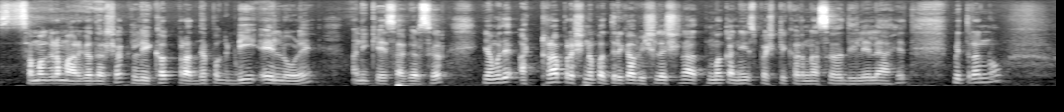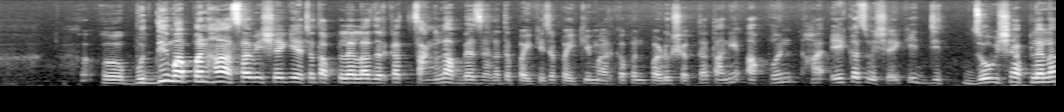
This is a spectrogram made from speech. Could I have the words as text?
समग्र मार्गदर्शक लेखक प्राध्यापक डी ए लोळे आणि के सागर सर यामध्ये अठरा प्रश्नपत्रिका विश्लेषणात्मक आणि स्पष्टीकरणासह दिलेल्या आहेत. मित्रांनो बुद्धिमापन हा असा विषय की याच्यात आपल्याला जर का चांगला अभ्यास झाला तर पैकीच्या पैकी मार्क पण पडू शकतात आणि आपण हा एकच विषय की जि जो विषय आपल्याला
